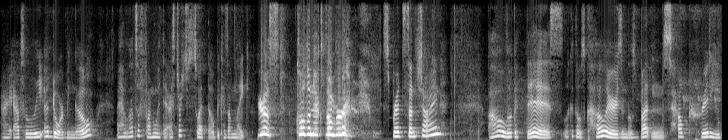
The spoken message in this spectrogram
I absolutely adore Bingo. I have lots of fun with it. I start to sweat though because I'm like, yes, call the next number. Spread sunshine. Oh, look at this. Look at those colors and those buttons. How pretty.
